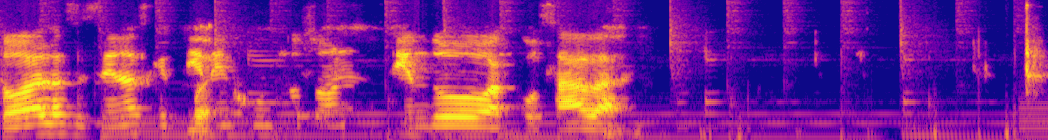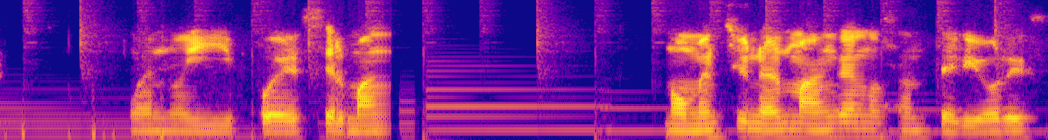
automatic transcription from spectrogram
Todas las escenas que tienen juntos son siendo acosadas. Bueno, y pues el manga. No mencioné el manga en los anteriores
